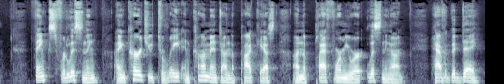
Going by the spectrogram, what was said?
Thanks for listening. I encourage you to rate and comment on the podcast on the platform you are listening on. Have a good day.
